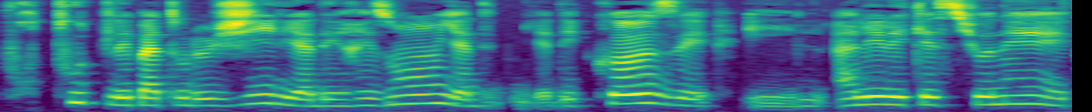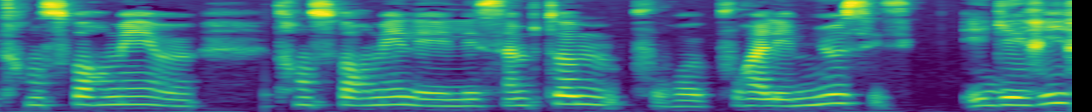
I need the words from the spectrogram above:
pour toutes les pathologies, il y a des raisons, il y a, il y a des causes et, aller les questionner et transformer euh, transformer les, les, symptômes pour pour aller mieux, c'est et guérir,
